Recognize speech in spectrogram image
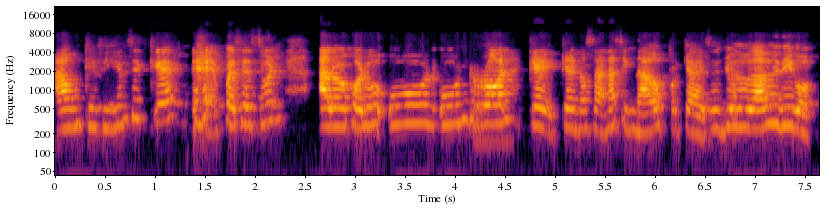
aunque fíjense que, pues es un, a lo mejor un, un rol que, que nos han asignado, porque a veces yo he dudado y digo,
